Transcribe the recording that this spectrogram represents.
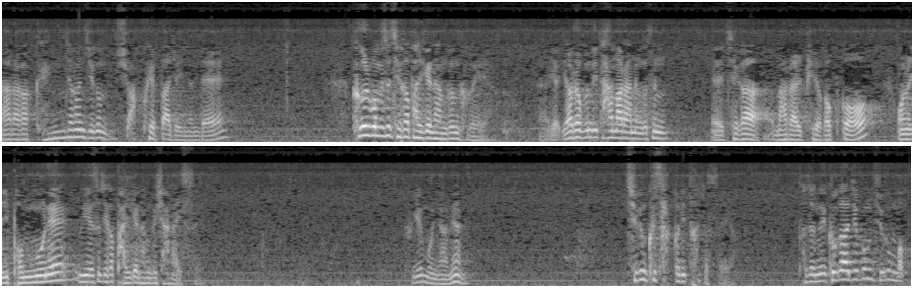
나라가 굉장한 지금 샤크에 빠져 있는데 그걸 보면서 제가 발견한 건 그거예요. 여러분들이 다 말하는 것은 제가 말할 필요가 없고 오늘 이 본문에 의해서 제가 발견한 것이 하나 있어요. 그게 뭐냐면 지금 그 사건이 터졌어요. 터졌는데 그거 가지고 지금 뭐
